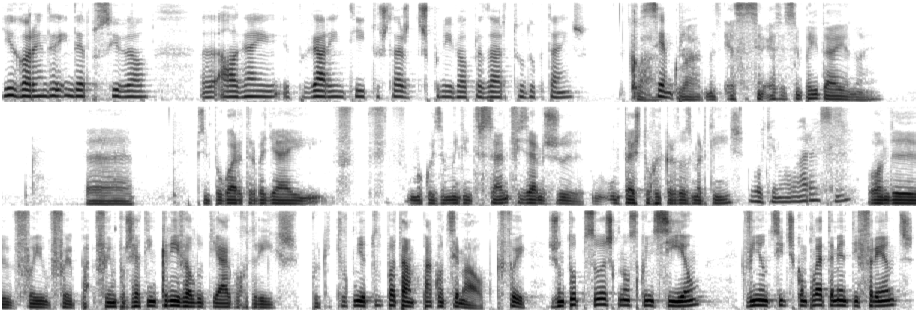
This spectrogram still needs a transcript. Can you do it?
E agora ainda, ainda é possível eh, alguém pegar em ti, tu estás disponível para dar tudo o que tens? Claro, Sempre. claro, mas essa, essa é sempre a ideia, não é? Ah, por exemplo, agora trabalhei uma coisa muito interessante, fizemos eh, um texto do Rui Cardoso Martins, Última hora, sim. onde foi, foi, foi um projeto incrível do Tiago Rodrigues, porque aquilo tinha tudo para, tá- para acontecer mal, porque foi, juntou pessoas que não se conheciam, que vinham de sítios completamente diferentes,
